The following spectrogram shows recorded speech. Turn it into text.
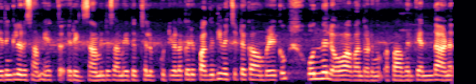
ഏതെങ്കിലും ഒരു സമയത്ത് ഒരു എക്സാമിന്റെ സമയത്ത് ചില കുട്ടികളൊക്കെ ഒരു പകുതി വെച്ചിട്ടൊക്കെ ആകുമ്പോഴേക്കും ഒന്ന് ലോ ആവാൻ തുടങ്ങും. അപ്പോൾ അവർക്ക് എന്താണ്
